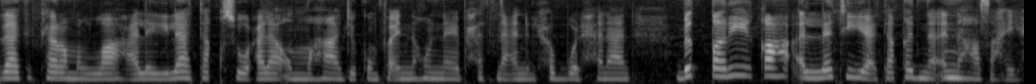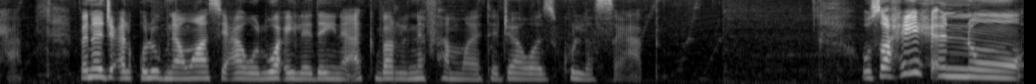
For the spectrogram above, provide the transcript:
ذاك كرم الله علي لا تقسوا على أمهاتكم فإنهن يبحثن عن الحب والحنان بالطريقة التي يعتقدن أنها صحيحة. فنجعل قلوبنا واسعة والوعي لدينا أكبر لنفهم ونتجاوز كل الصعاب. وصحيح أنه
